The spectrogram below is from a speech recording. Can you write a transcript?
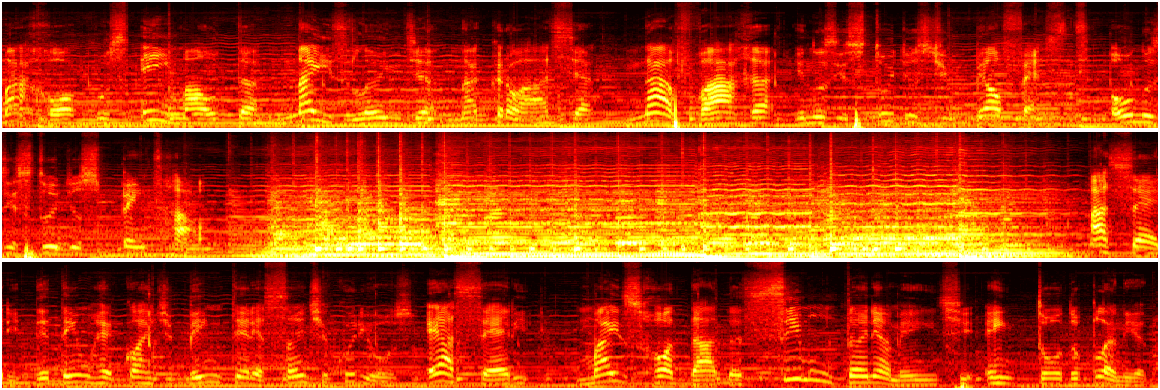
Marrocos, em Malta, na Islândia, na Croácia, Navarra e nos estúdios de Belfast ou nos estúdios Penthall. A série detém um recorde bem interessante e curioso. É a série mais rodada simultaneamente em todo o planeta.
